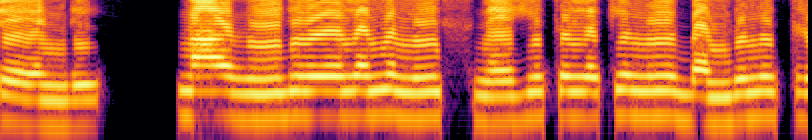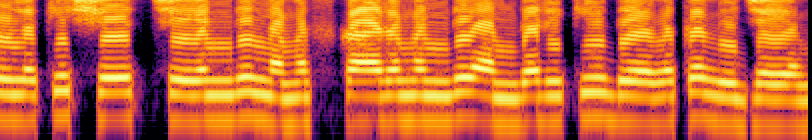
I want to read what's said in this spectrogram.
చేయండి. మా వీడియోలను మీ స్నేహితులకి మీ బంధుమిత్రులకి షేర్ చేయండి. నమస్కారమండి. అందరికీ దేవత విజయం.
